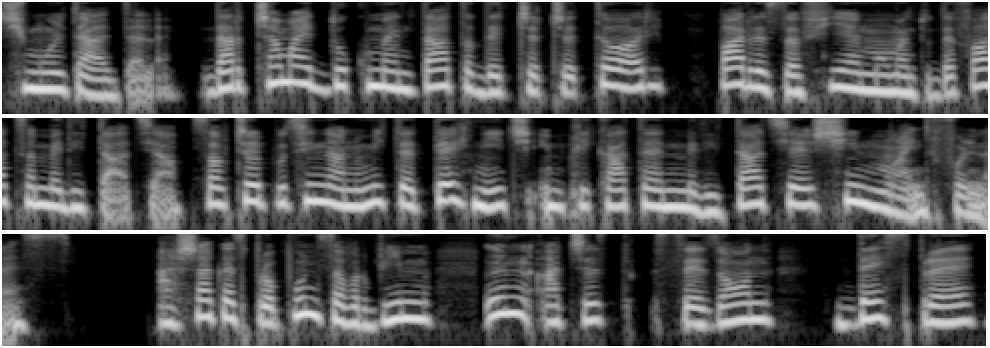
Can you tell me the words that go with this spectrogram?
și multe altele. Dar cea mai documentată de cercetări pare să fie în momentul de față meditația, sau cel puțin anumite tehnici implicate în meditație și în mindfulness. Așa că îți propun să vorbim în acest sezon despre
